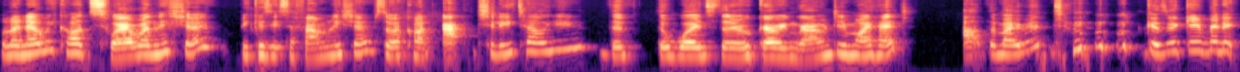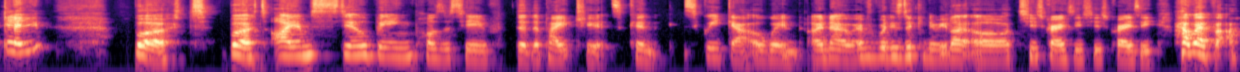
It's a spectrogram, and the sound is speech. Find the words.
Well, I know we can't swear on this show because it's a family show, so I can't actually tell you the the words that are going round in my head at the moment because we're keeping it clean. But but I am still being positive that the Patriots can squeak out a win. I know everybody's looking at me like, oh, she's crazy, she's crazy. However,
